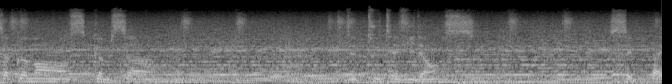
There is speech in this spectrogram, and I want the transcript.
ça commence comme ça, de toute évidence, c'est pas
